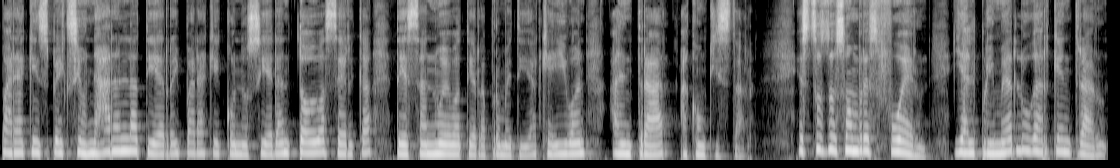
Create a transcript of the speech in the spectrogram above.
para que inspeccionaran la tierra y para que conocieran todo acerca de esa nueva tierra prometida que iban a entrar a conquistar. Estos dos hombres fueron y al primer lugar que entraron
